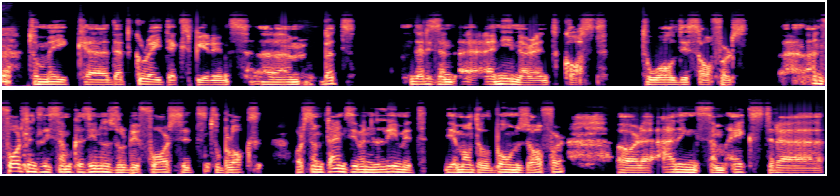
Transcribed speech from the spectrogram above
Yeah. to make uh, that great experience. Um, but there is an, an inherent cost to all these offers. Uh, unfortunately, some casinos will be forced to block or sometimes even limit the amount of bonus offer or uh, adding some extra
